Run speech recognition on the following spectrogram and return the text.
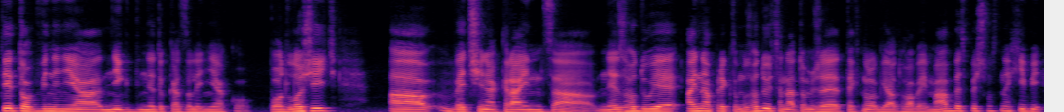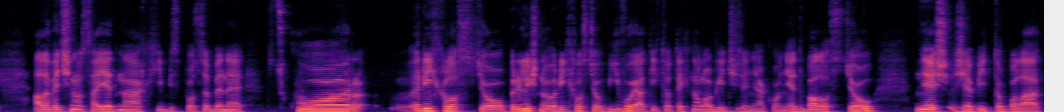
Tieto obvinenia nikdy nedokázali nejako podložiť a väčšina krajín sa nezhoduje. Aj napriek tomu zhodujú sa na tom, že technológia od Huawei má bezpečnostné chyby, ale väčšinou sa jedná chyby spôsobené skôr rýchlosťou, prílišnou rýchlosťou vývoja týchto technológií, čiže nejakou nedbalosťou, než že by to bola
